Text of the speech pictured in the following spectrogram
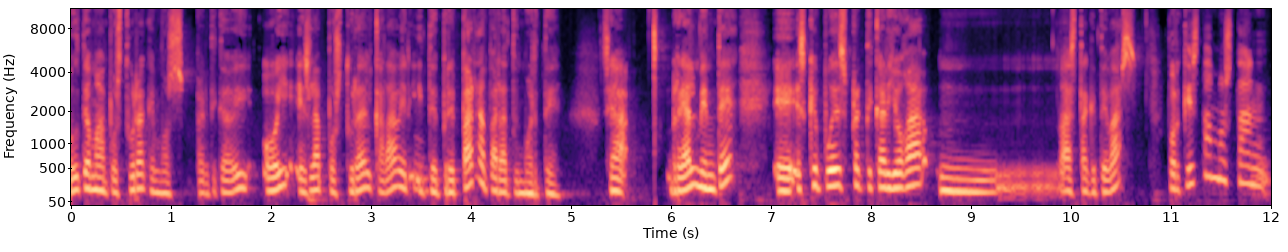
última postura que hemos practicado hoy, hoy es la postura del cadáver y te prepara para tu muerte. O sea, realmente eh, es que puedes practicar yoga mmm, hasta que te vas. ¿Por qué estamos tan.?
